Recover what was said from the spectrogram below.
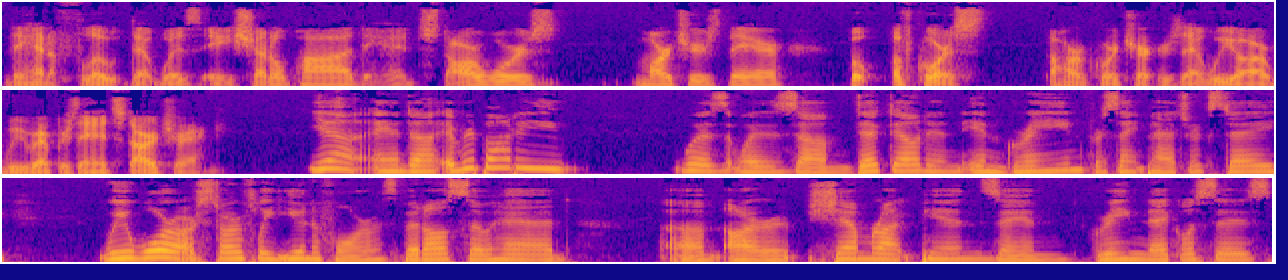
they had a float that was a shuttle pod. They had Star Wars marchers there. But of course, the hardcore trekkers that we are, we represented Star Trek. Yeah, and, uh, everybody was, was, um, decked out in, in green for St. Patrick's Day. We wore our Starfleet uniforms, but also had, um, our shamrock pins and green necklaces.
